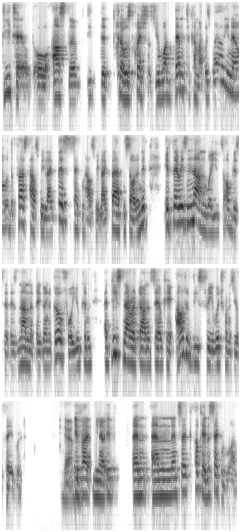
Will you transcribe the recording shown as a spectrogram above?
detailed or ask the, the, the closed questions. You want them to come up with, well, you know, the first house we like this, second house we like that, and so on. And if if there is none where it's obvious that there's none that they're going to go for, you can at least narrow it down and say, okay, out of these three, which one is your favorite? Yeah. If i you know if and and it's like okay the second one.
